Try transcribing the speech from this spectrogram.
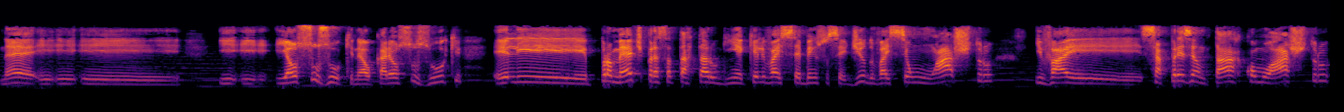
né? E, e, e, e- e é o Suzuki, né? O cara é o Suzuki. Ele promete pra essa tartaruguinha que ele vai ser bem sucedido, vai ser um astro e vai se apresentar como astro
